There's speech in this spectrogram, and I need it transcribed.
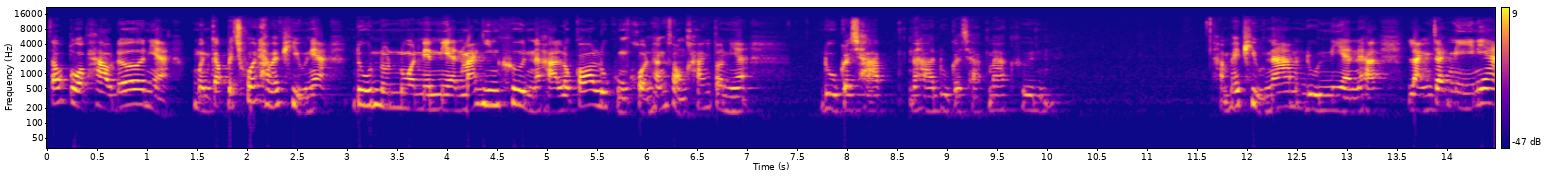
เจ้าตัวพาวเดอร์เนี่ยเหมือนกับไปช่วยทำให้ผิวเนี่ย ดูนวลๆเนียนๆมากยิ่งขึ้นนะคะ แล้วก็รูขุมขนทั้งสองข้างตอนนี้ ดูกระชับนะคะ ดูกระชับมากขึ้นทำให้ผิวหน้ามันดูเนียนนะคะ หลังจากนี้เนี่ย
